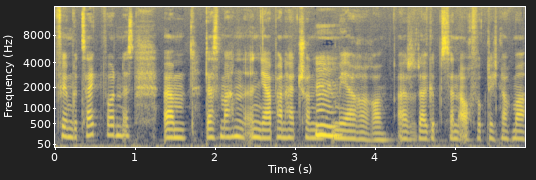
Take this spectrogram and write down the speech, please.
Film gezeigt worden ist, ähm, das machen in Japan halt schon Mhm. mehrere. Also da gibt es dann auch wirklich nochmal,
